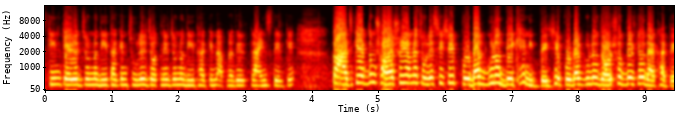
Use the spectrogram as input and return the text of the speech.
স্কিন কেয়ারের জন্য দিয়ে থাকেন চুলের যত্নের জন্য দিয়ে থাকেন আপনাদের ক্লায়েন্টসদেরকে তো আজকে একদম সরাসরি আমরা চলেছি সেই প্রোডাক্টগুলো দেখে নিতে সেই প্রোডাক্টগুলো দর্শকদেরকেও দেখাতে।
